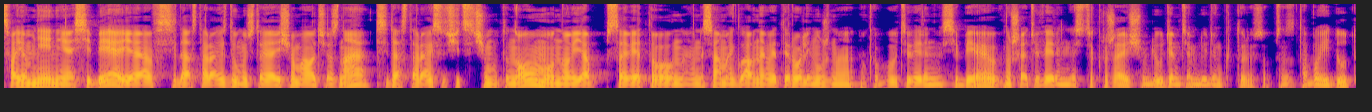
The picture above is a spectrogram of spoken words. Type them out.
свое мнение о себе, я всегда стараюсь думать, что я еще мало чего знаю, всегда стараюсь учиться чему-то новому, но я посоветовал, наверное, самое главное в этой роли нужно, ну, как бы быть уверенным в себе, внушать уверенность окружающим людям, тем людям, которые, собственно, за тобой идут,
